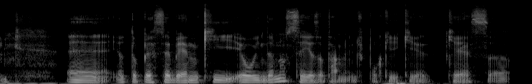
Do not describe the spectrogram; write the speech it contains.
é, eu tô percebendo que eu ainda não sei exatamente por que, que, que essa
